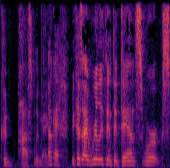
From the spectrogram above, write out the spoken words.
could possibly make. Okay. Because I really think that dance works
